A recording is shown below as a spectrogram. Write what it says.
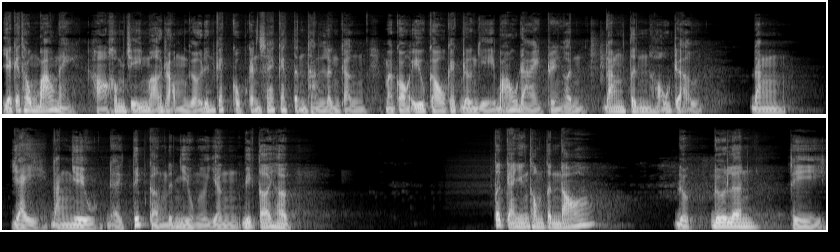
Và cái thông báo này, họ không chỉ mở rộng gửi đến các cục cảnh sát các tỉnh thành lân cận, mà còn yêu cầu các đơn vị báo đài truyền hình đăng tin hỗ trợ, đăng dày, đăng nhiều để tiếp cận đến nhiều người dân biết tới hơn. Tất cả những thông tin đó được đưa lên thì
